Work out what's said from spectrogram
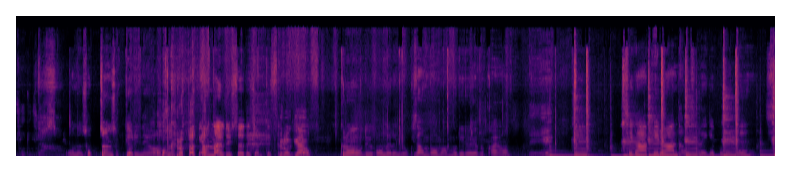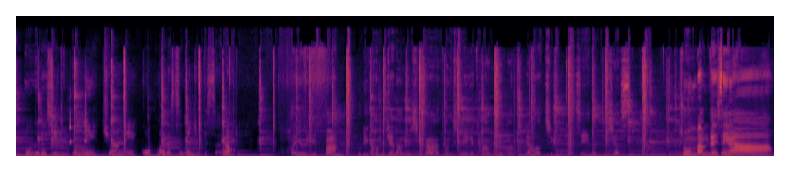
저도 야, 좋았습니다. 오늘 속전속결이네요. 어. 그러, 이런 날도 있어야 되지 않겠습니까? 그러게요. 그러면 오늘, 오늘은 여기서 한번 마무리를 해볼까요? 네. 시가 필요한 당신에게 보내는 시- 오늘의 시 두 편이 취향에 꼭 맞았으면 좋겠어요. 화요일 밤 우리가 함께 나눈 시가 당신에게 닿았길 바라며 지금까지 넌지시였습니다. 좋은 밤 되세요.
